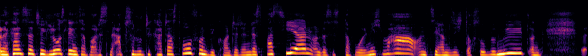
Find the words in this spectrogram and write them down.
Und dann kannst du natürlich loslegen und sagen, boah, das ist eine absolute Katastrophe und wie konnte denn das passieren und das ist doch wohl nicht wahr und sie haben sich doch so bemüht und äh,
